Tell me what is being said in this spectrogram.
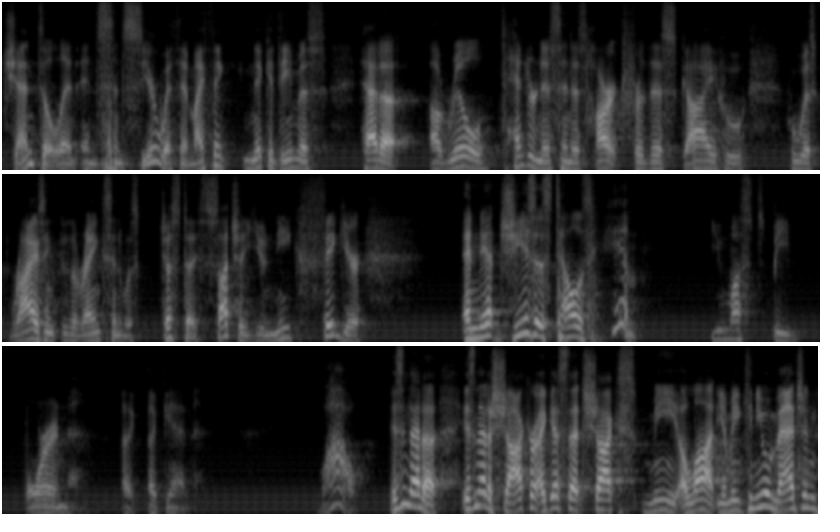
gentle and, and sincere with him. I think Nicodemus had a, a real tenderness in his heart for this guy who, who was rising through the ranks and was just a, such a unique figure. And yet Jesus tells him, You must be born again. Wow. Isn't that, a, isn't that a shocker? I guess that shocks me a lot. I mean, can you imagine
